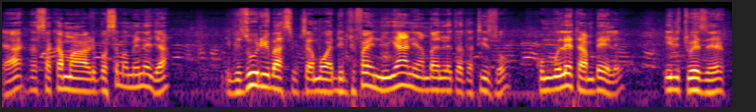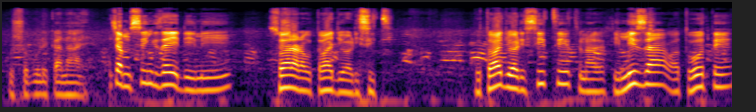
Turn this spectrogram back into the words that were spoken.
ya, sasa kama alivyosema meneja, ni vizuri basi identify ni gani ambaye analeta tatizo, kumleta mbele ili tuweze kushughulika naye. Cha msingi zaidi ni swala la utoaji wa risiti. Utoaji wa risiti, tunahimiza watu wote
